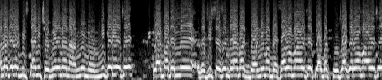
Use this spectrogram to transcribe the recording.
અલગ અલગ વિસ્તારની છોકરીઓના નામની નોંધણી કરીએ છીએ. ત્યારબાદ એમને રજીસ્ટ્રેશન થયા બાદ દોડનીમાં બેસાડવામાં આવે છે. ત્યારબાદ પૂજા કરવામાં આવે છે.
